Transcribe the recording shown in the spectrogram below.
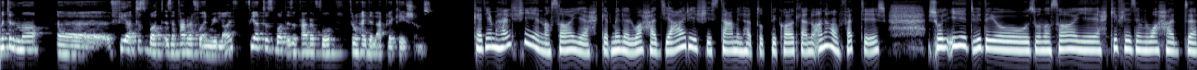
مثل ما آه، فيها تزبط إذا تعرفوا in real life فيها تزبط إذا تعرفوا through هيدي ال applications كريم هل في نصايح كرمال الواحد يعرف يستعمل هالتطبيقات؟ لأنه أنا عم فتش شو لقيت videos ونصايح كيف لازم الواحد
